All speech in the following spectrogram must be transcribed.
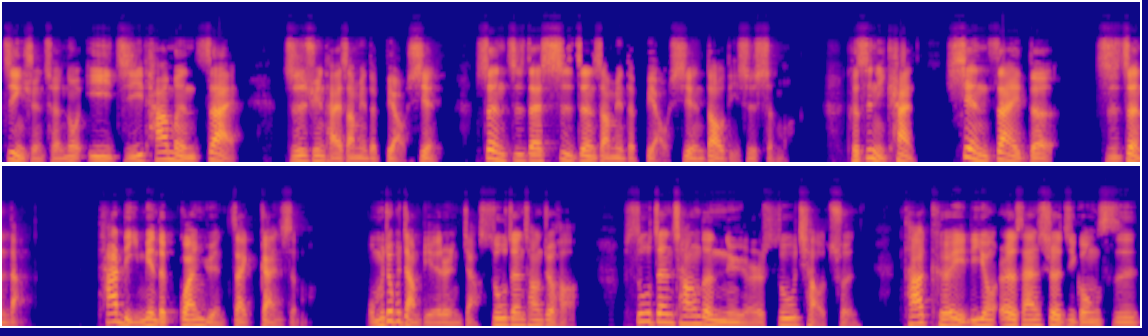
竞选承诺，以及他们在咨询台上面的表现，甚至在市政上面的表现到底是什么。可是你看现在的执政党，它里面的官员在干什么？我们就不讲别人，讲苏贞昌就好。苏贞昌的女儿苏巧纯，她可以利用二三设计公司，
